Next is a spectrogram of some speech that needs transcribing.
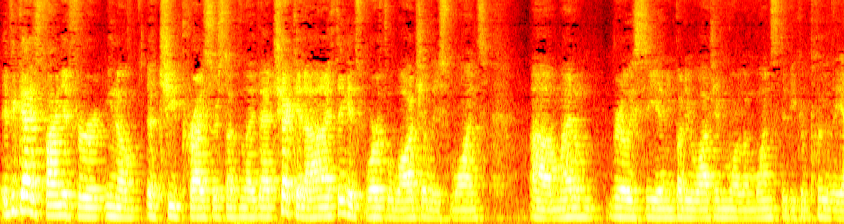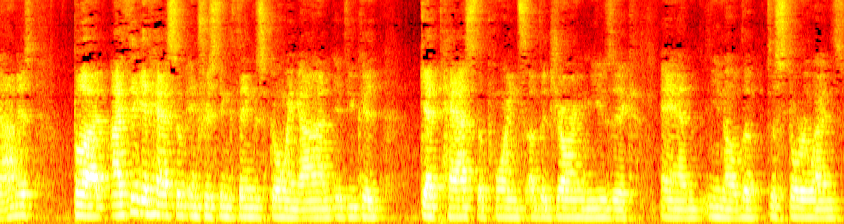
if you guys find it for you know a cheap price or something like that, check it out. I think it's worth a watch at least once. Um, I don't really see anybody watching more than once, to be completely honest. But I think it has some interesting things going on. If you could get past the points of the jarring music and you know the the storylines,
